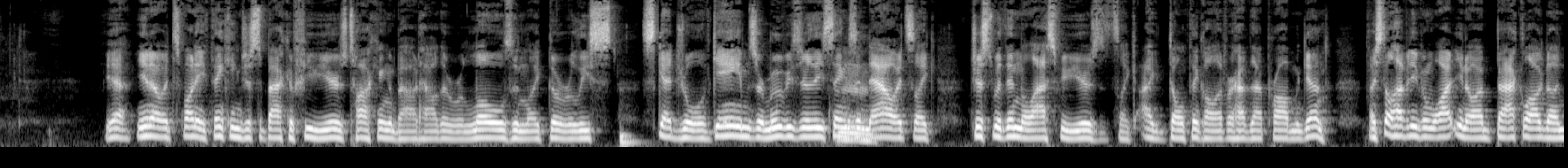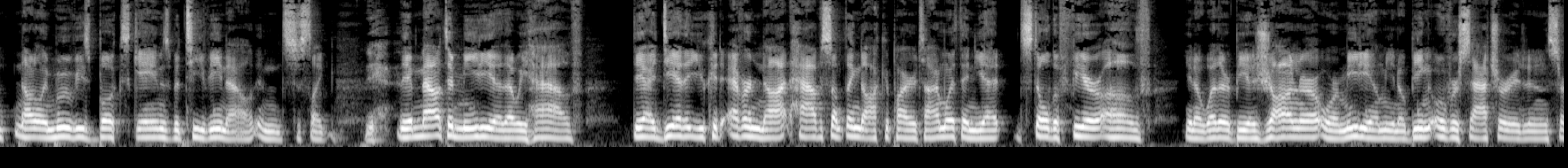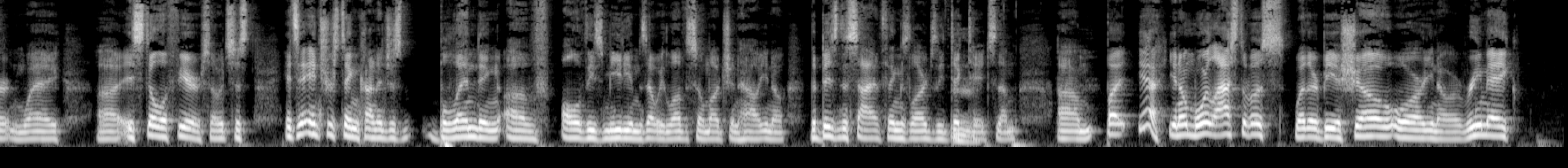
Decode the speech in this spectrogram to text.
Yeah, you know, it's funny thinking just back a few years talking about how there were lulls in like the release schedule of games or movies or these things. Mm. And now it's like just within the last few years, it's like, I don't think I'll ever have that problem again. I still haven't even watched, you know, I'm backlogged on not only movies, books, games, but TV now. And it's just like yeah. the amount of media that we have, the idea that you could ever not have something to occupy your time with, and yet still the fear of, you know, whether it be a genre or a medium, you know, being oversaturated in a certain way uh, is still a fear. So it's just, it's an interesting kind of just blending of all of these mediums that we love so much and how, you know, the business side of things largely mm. dictates mm. them. Um, but yeah, you know, more Last of Us, whether it be a show or, you know, a remake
